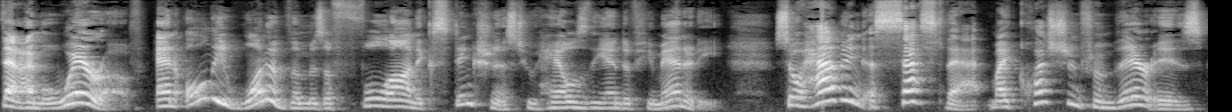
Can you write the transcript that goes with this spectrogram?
that I'm aware of, and only one of them is a full on extinctionist who hails the end of humanity. So, having assessed that, my question from there is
